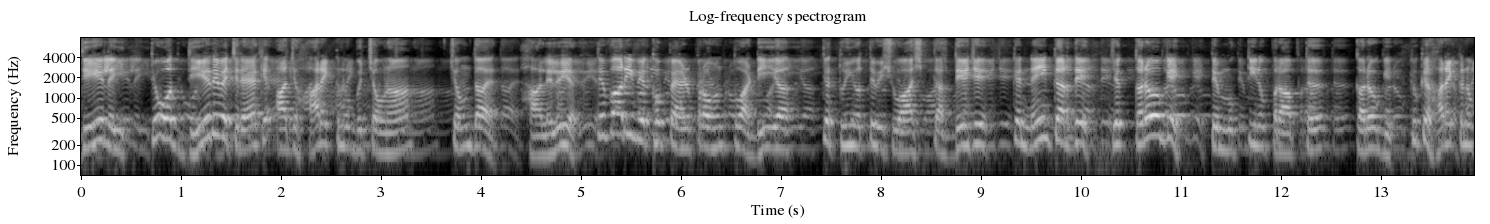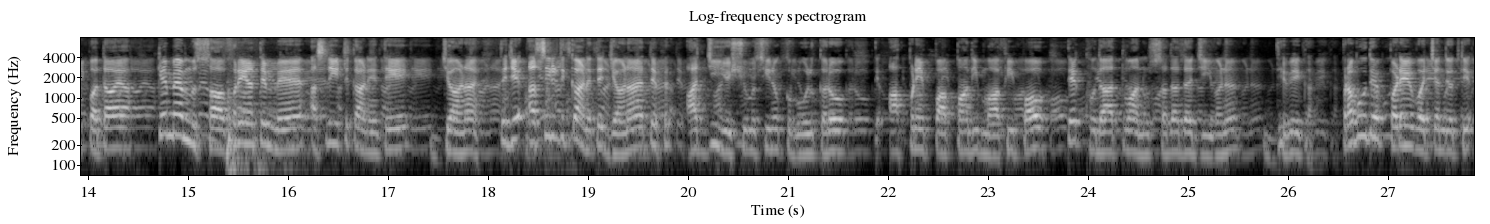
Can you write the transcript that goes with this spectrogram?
ਦੇ ਲਈ। ਤੇ ਉਹ ਦੇਹ ਦੇ ਵਿੱਚ ਰਹਿ ਕੇ ਅੱਜ ਹਰ ਇੱਕ ਨੂੰ ਬਚਾਉਣਾ ਚਾਹੁੰਦਾ ਹੈ। ਹਾਲੇਲੂਇਆ। ਤੇ ਵਾਰੀ ਵੇਖੋ ਭੈਣ ਭਰਾ ਤੁਹਾਡੀ ਆ ਕਿ ਤੁਸੀਂ ਉੱਤੇ ਵਿਸ਼ਵਾਸ ਕਰਦੇ ਜੇ ਕਿ ਨਹੀਂ ਕਰਦੇ, ਜੇ ਕਰੋਗੇ ਤੇ ਮੁਕਤੀ ਨੂੰ ਪ੍ਰਾਪਤ ਕਰੋਗੇ। ਕਿਉਂਕਿ ਹਰ ਇੱਕ ਨੂੰ ਪਤਾ ਆ ਕਿ ਮੈਂ ਮੁਸਾਫਰ ਤੇ ਮੈਂ ਅਸਲੀ ਟਿਕਾਣੇ ਤੇ ਜਾਣਾ ਹੈ। ਤੇ ਜੇ ਅਸਲੀ ਟਿਕਾਣੇ ਤੇ ਜਾਣਾ ਹੈ, ਤੇ ਫਿਰ ਅੱਜ ਹੀ ਯੀਸ਼ੂ ਮਸੀਹ ਨੂੰ ਕਬੂਲ ਕਰੋ ਤੇ ਆਪਣੇ ਪਾਪਾਂ ਦੀ ਮਾਫੀ ਪਾਓ ਤੇ ਖੁਦਾ ਤੁਹਾਨੂੰ ਸਦਾ ਦਾ ਜੀਵਨ ਦੇਵੇਗਾ। ਪ੍ਰਭੂ ਦੇ ਪੜੇ ਵਚਨ ਦੇ ਉੱਤੇ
